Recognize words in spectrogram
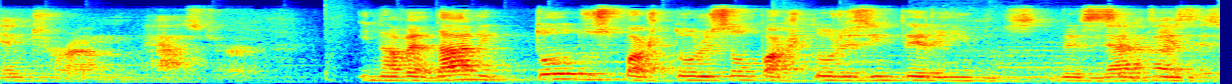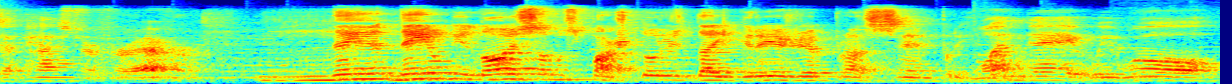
interim pastor. E na verdade, todos os pastores são pastores interinos nesse None of us sentido. is a pastor forever. Nem, nenhum de nós somos pastores da igreja para sempre. One day we will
